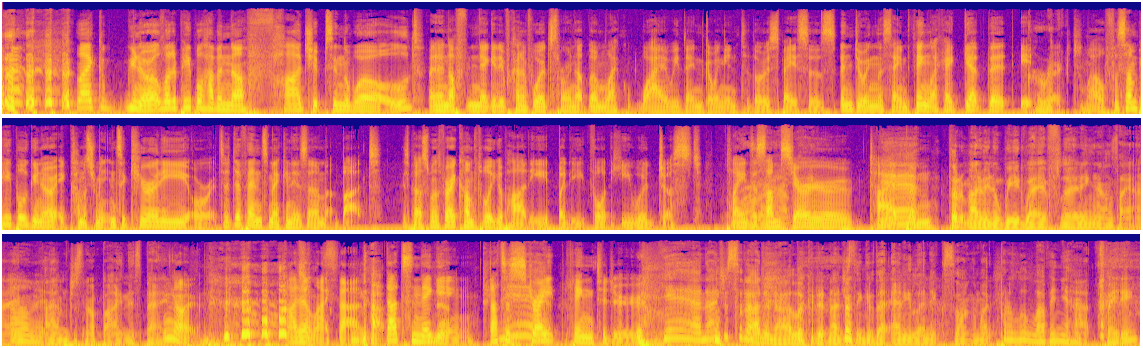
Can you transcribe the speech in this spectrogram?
like, you know, a lot of people have enough hardships in the world and enough negative kind of words thrown at them. Like, why are we then going into those spaces and doing the same thing? Like, I get that it. Correct. Well, for some people, you know, it comes from an insecurity or it's a defense mechanism, but this person was very comfortable at your party, but he thought he would just play into some out there. stereotype Yeah. and Thought it might have been a weird way of flirting, and I was like, I, Oh, it- I'm just not buying this, babe. no, I don't like that. No, That's negging. That's a Yeah. straight thing to do. Yeah, and I just sort of, I don't know, I look at it and I just think of that Annie Lennox song. I'm like, put a little love in your heart, sweetie.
